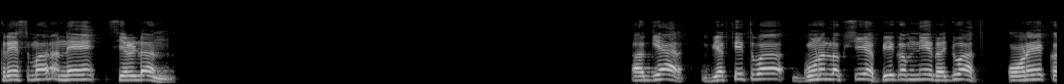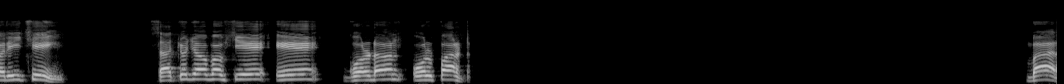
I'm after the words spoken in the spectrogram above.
ક્રેસમર અને શેલ્ડન. અગિયાર, વ્યક્તિત્વ ગુણલક્ષી અભિગમની રજૂઆત કોણે કરી છે? સાચો જવાબ આવશે એ ગોર્ડન ઓલપાર્ટ. બાર,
